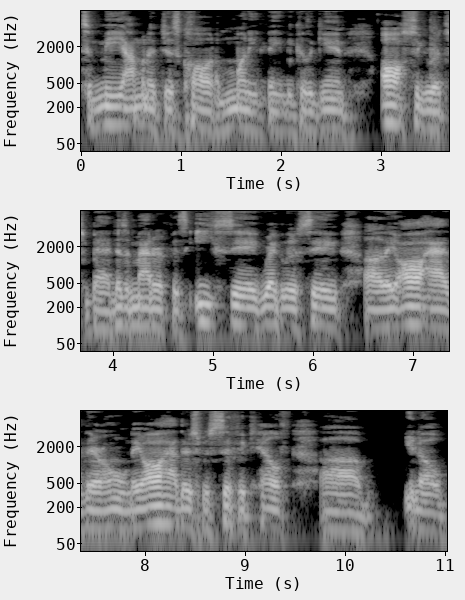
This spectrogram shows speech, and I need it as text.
to me, I'm gonna just call it a money thing because again, all cigarettes are bad. It doesn't matter if it's e-cig, regular cig. Uh, they all have their own. They all have their specific health. Uh, you know,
